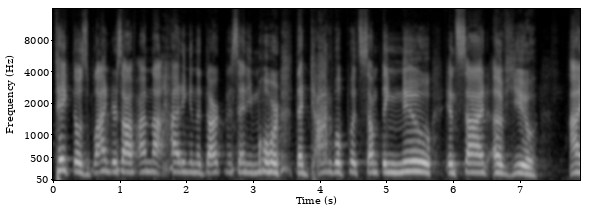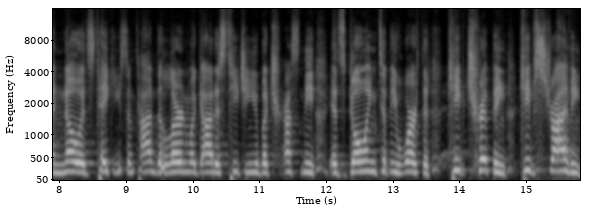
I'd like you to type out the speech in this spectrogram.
take those blinders off, I'm not hiding in the darkness anymore, that God will put something new inside of you. I know it's taking some time to learn what God is teaching you, but trust me, it's going to be worth it. Keep tripping, keep striving,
